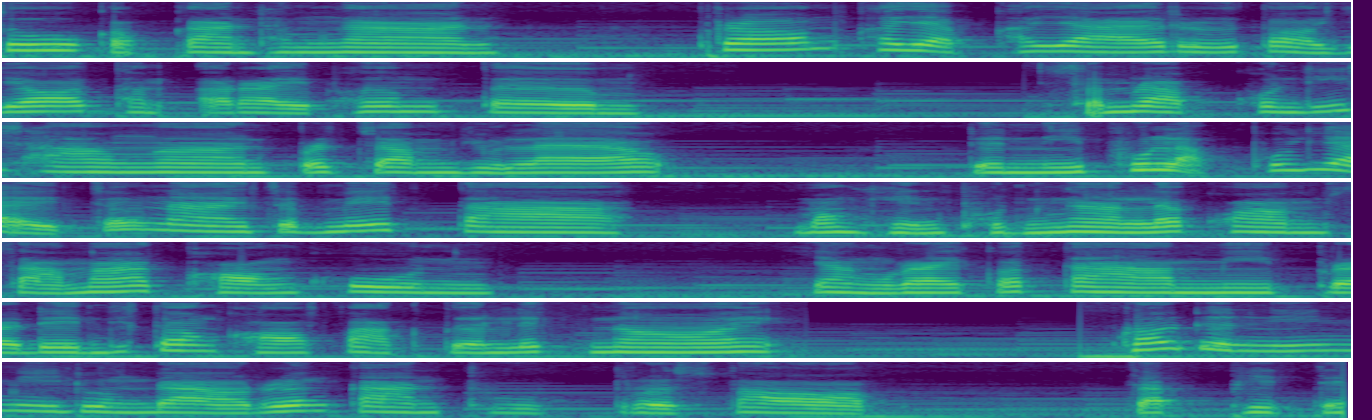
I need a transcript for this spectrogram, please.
สู้กับการทำงาน พร้อมขยับขยายหรือต่อยอดทำอะไรเพิ่มเติมสำหรับคนที่ทำงานประจำอยู่แล้ว เดือนนี้ผู้หลักผู้ใหญ่เจ้านายจะเมตตา มองเห็นผลงานและความสามารถของคุณ อย่างไรก็ตามมีประเด็นที่ต้องขอฝากเตือนเล็กน้อย เพราะเดือนนี้มีดวงดาวเรื่องการถูกตรวจสอบ จับผิดใน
